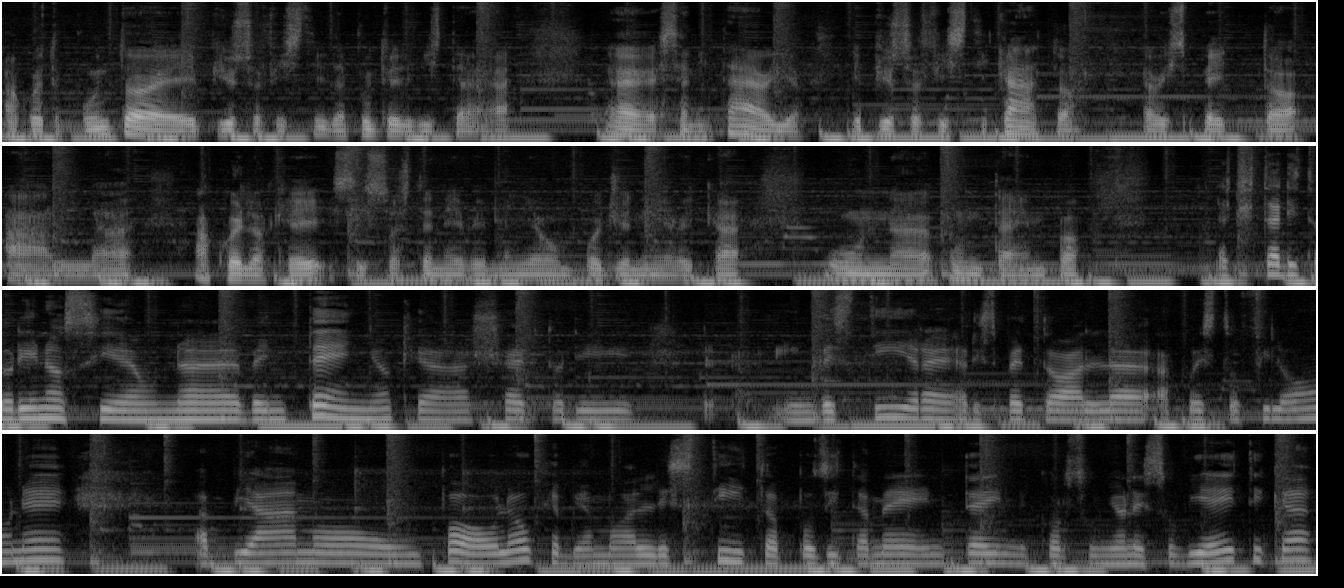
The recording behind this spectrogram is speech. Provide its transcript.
a questo punto è più sofisticato dal punto di vista eh, sanitario, è più sofisticato rispetto al, a quello che si sosteneva in maniera un po' generica un, un tempo. La città di Torino si è un eh, ventennio che ha scelto di investire rispetto al, a questo filone. Abbiamo un polo che abbiamo allestito appositamente in corso Unione Sovietica,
